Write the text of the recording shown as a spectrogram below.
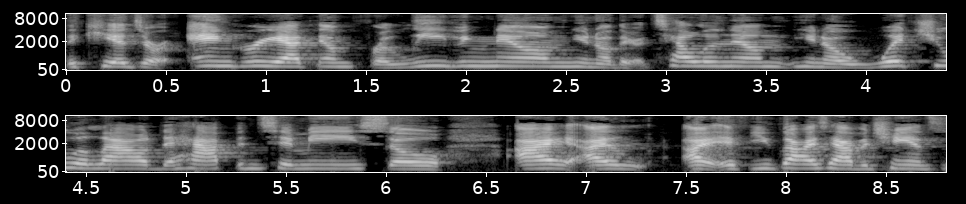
the kids are angry at them for leaving them you know they're telling them you know what you allowed to happen to me so I, I, I, if you guys have a chance,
